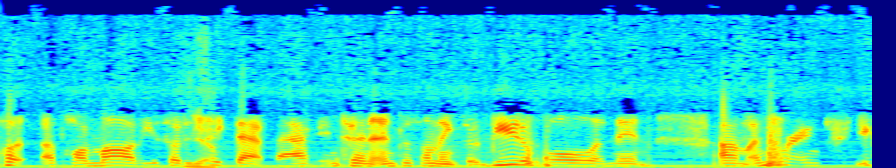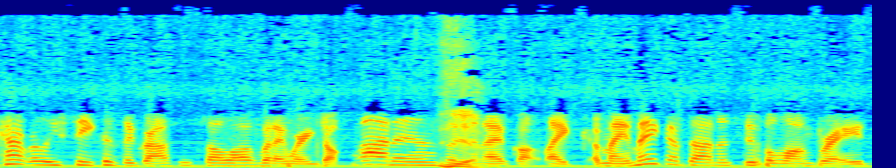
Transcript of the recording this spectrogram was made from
put upon Maori. So to Yeah. take that back and turn it into something so beautiful, and then um, I'm wearing, you can't really see because the grass is so long, but I'm wearing Doc Martens, and Yeah. then I've got like my makeup done in super long braids,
